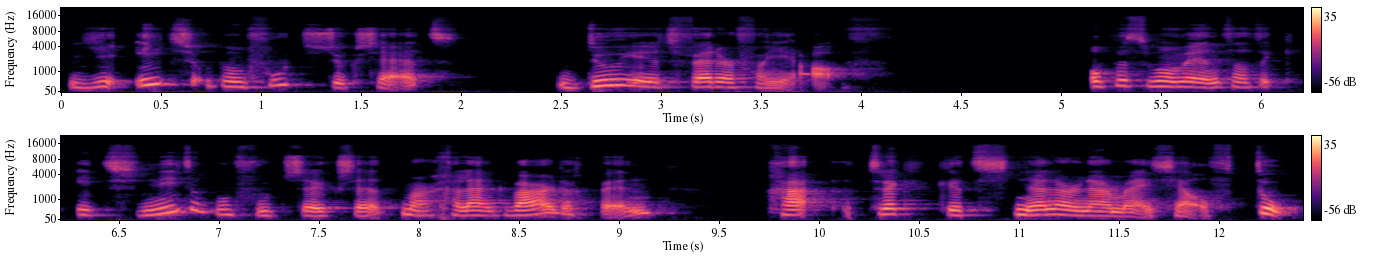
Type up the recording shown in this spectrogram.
je iets op een voetstuk zet, doe je het verder van je af. Op het moment dat ik iets niet op een voetstuk zet, maar gelijkwaardig ben, trek ik het sneller naar mijzelf toe.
